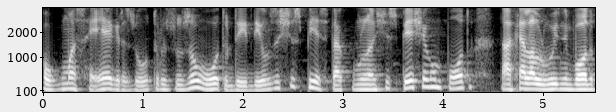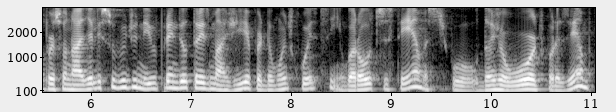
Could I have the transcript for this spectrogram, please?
algumas regras, outros usam outro. D&D usa XP, você vai acumulando XP, chega um ponto, dá aquela luz em volta do personagem, ele subiu de nível, prendeu três magias, perdeu um monte de coisa. Sim, agora outros sistemas, tipo o Dungeon World, por exemplo,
